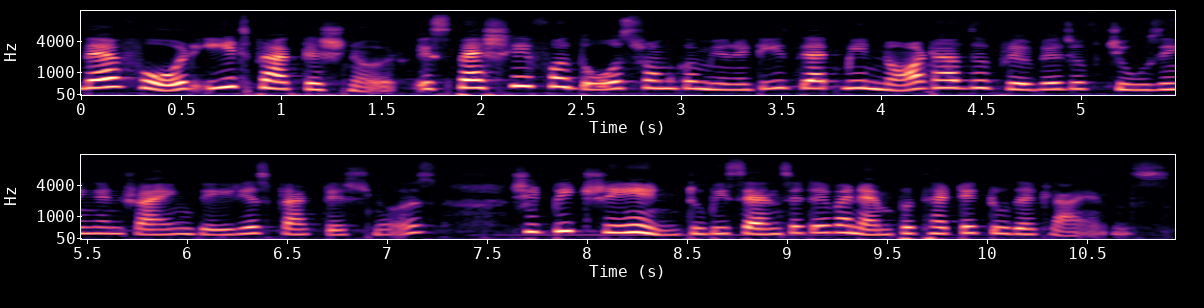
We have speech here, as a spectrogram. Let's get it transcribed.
Therefore, each practitioner, especially for those from communities that may not have the privilege of choosing and trying various practitioners, should be trained to be sensitive and empathetic to their clients.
